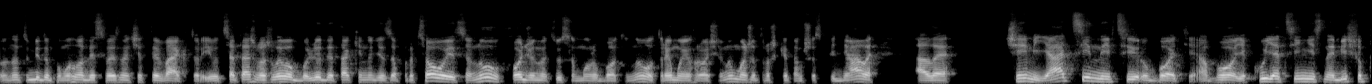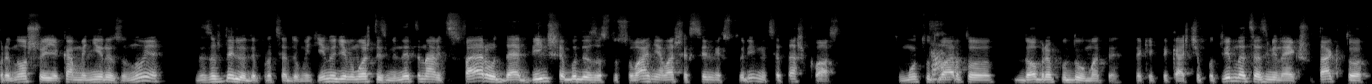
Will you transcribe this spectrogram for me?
воно тобі допомогло десь визначити вектор. І це теж важливо, бо люди так іноді запрацьовуються. Ну, ходжу на цю саму роботу, ну отримую гроші. Ну, може, трошки там щось підняли, але. Чим я цінний в цій роботі, або яку я цінність найбільше приношу, яка мені резонує, не завжди люди про це думають. Іноді ви можете змінити навіть сферу, де більше буде застосування ваших сильних сторін, і це теж класно. Тому тут так. варто добре подумати, так як ти кажеш, чи потрібна ця зміна? Якщо так, то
